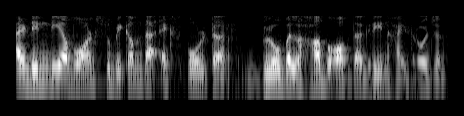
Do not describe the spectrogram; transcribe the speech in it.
and India wants to become the exporter, global hub of the green hydrogen.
